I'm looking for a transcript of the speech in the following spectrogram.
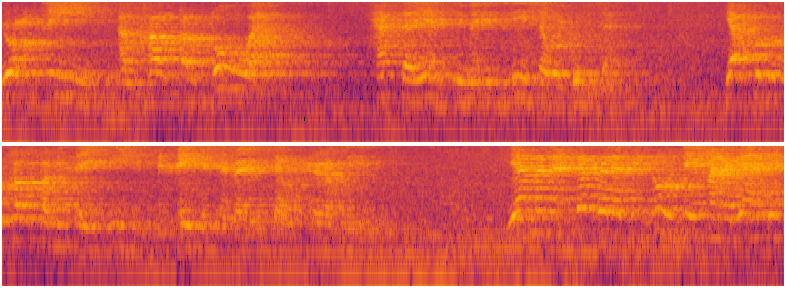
يعطي الخلق القوة حتى يهزم إبليس وجنده يأخذ الخلق من أيديهم من أيدي الأبالسة والشياطين يا من اعتزل بزهده مع جهله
